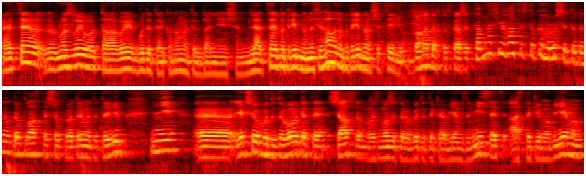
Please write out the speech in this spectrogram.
Е, Це е, можливо, та ви будете економити в дальнішому. Для це потрібно. Нафіга воно потрібно ще цей VIP? Багато хто скаже, та нафіга це стільки грошей туди треба вкласти, щоб отримати той VIP. Ні. Е, якщо ви будете воркати, з часом ви зможете робити такий об'єм за місяць, а з таким об'ємом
